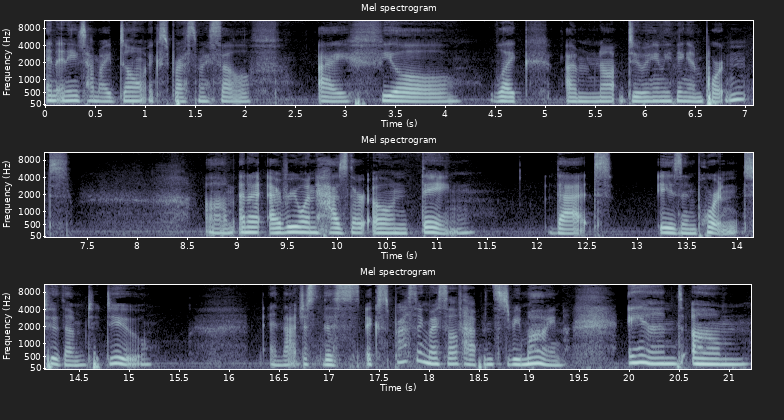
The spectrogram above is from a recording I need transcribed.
And anytime I don't express myself, I feel like I'm not doing anything important. Um, and I, everyone has their own thing that is important to them to do. And that just this expressing myself happens to be mine. And um,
